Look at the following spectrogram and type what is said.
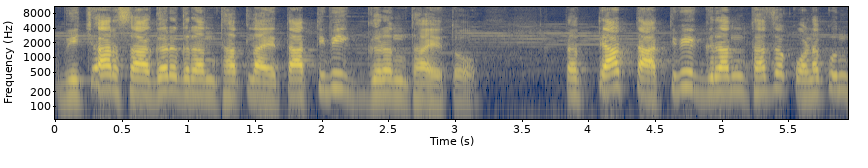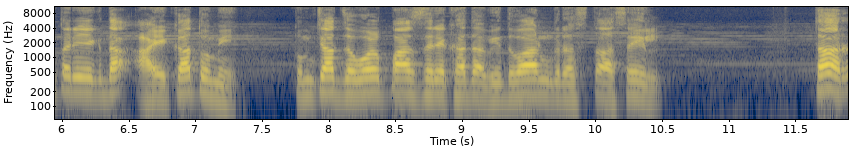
विचारसागर ग्रंथातला आहे तात्विक ग्रंथ आहे तो. तर त्या तात्विक ग्रंथाचं कोणाकून तरी एकदा ऐका तुम्ही. तुमच्या जवळपास जर एखादा विद्वान ग्रस्त असेल तर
